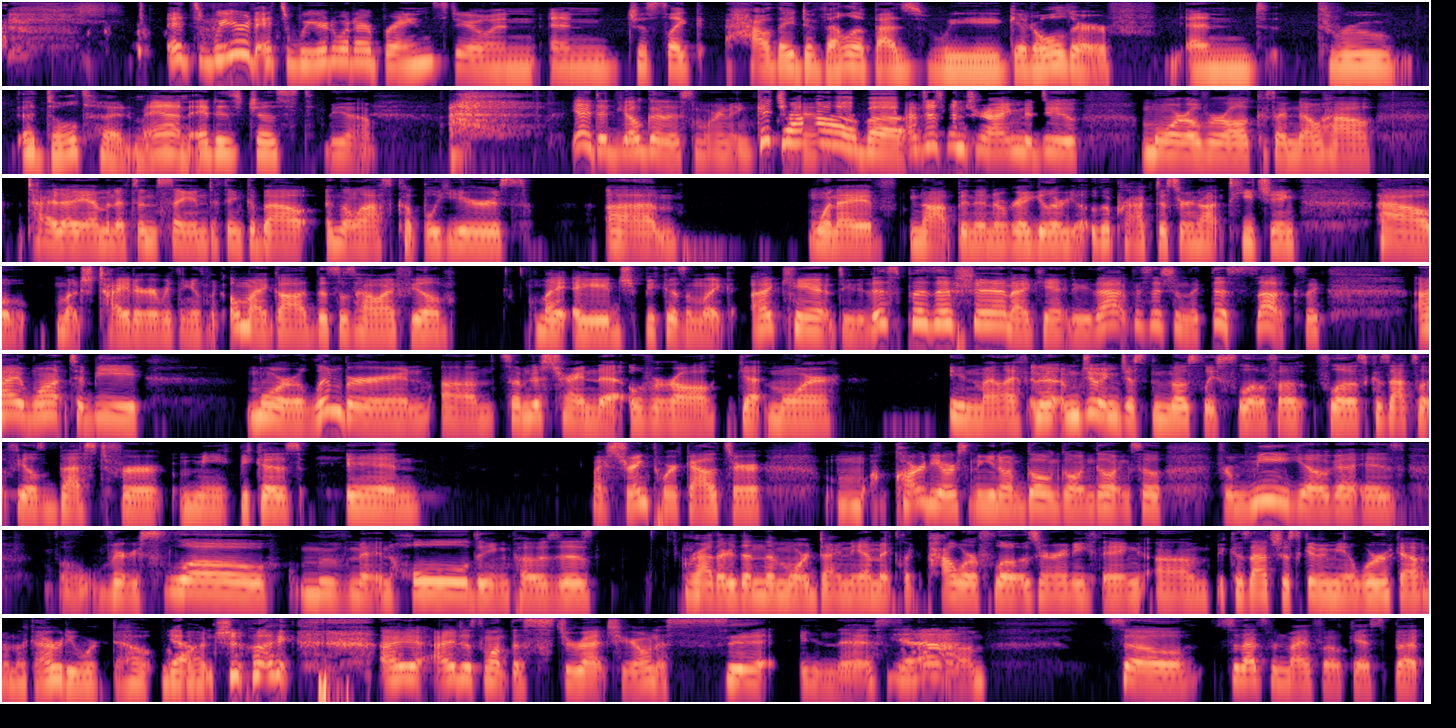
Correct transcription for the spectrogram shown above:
it's weird. It's weird what our brains do and and just like how they develop as we get older f- and through adulthood. Man, it is just yeah yeah i did yoga this morning good job. Uh, I've just been trying to do more overall because I know how tight I am, and it's insane to think about in the last couple years um, when I've not been in a regular yoga practice or not teaching, how much tighter everything is. Like, oh my god, this is how I feel my age because I'm like, I can't do this position, I can't do that position. Like, this sucks. Like, I want to be more limber, and um, so I'm just trying to overall get more in my life and i'm doing just mostly slow fo- flows because that's what feels best for me because in my strength workouts or cardio or something you know i'm going going going so for me yoga is a very slow movement and holding poses rather than the more dynamic like power flows or anything um, because that's just giving me a workout and i'm like i already worked out a Yeah. bunch like i i just want the stretch here i want to sit in this Yeah. um, so so that's been my focus but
